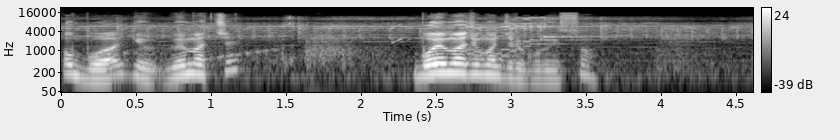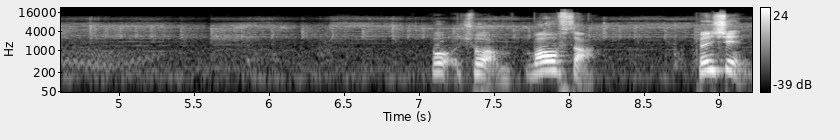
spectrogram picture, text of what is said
어 뭐야 이게 왜 맞지? 뭐에 맞은 건지를 모르겠어. 어 좋아 마법사 변신.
